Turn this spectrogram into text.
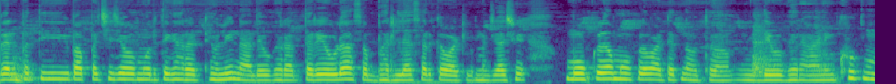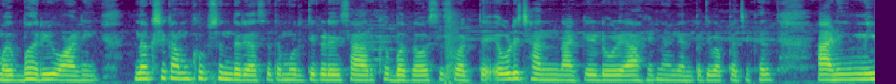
गणपती बाप्पाची जेव्हा मूर्ती घरात ठेवली ना देवघरात तर एवढं असं भरल्यासारखं वाटलं. म्हणजे असे मोकळं मोकळं वाटत नव्हतं देवघर. आणि खूप म भरीव आणि नक्षीकाम खूप सुंदर आहे असं त्या मूर्तीकडे सारखं बघावंसंच वाटतं एवढे छान नाके डोळे आहे ना गणपती बाप्पाचे खरंच. आणि मी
